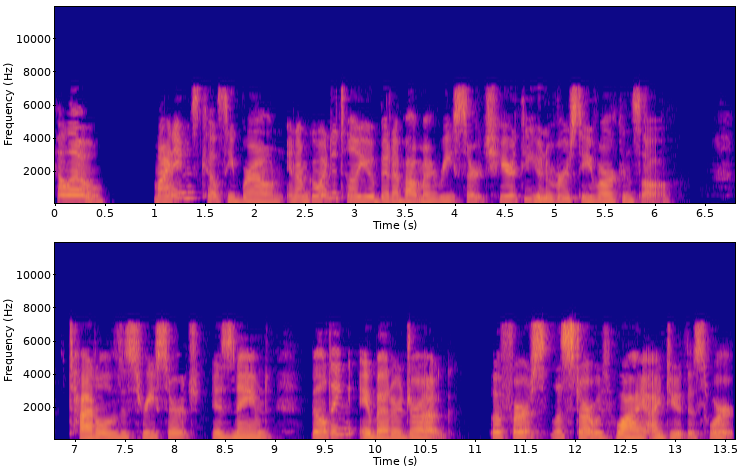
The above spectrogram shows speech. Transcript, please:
Hello, my name is Kelsey Brown, and I'm going to tell you a bit about my research here at the University of Arkansas. The title of this research is named Building a Better Drug. But first, let's start with why I do this work.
